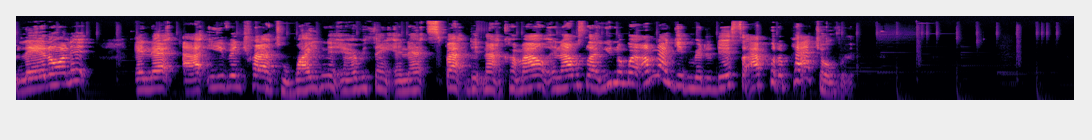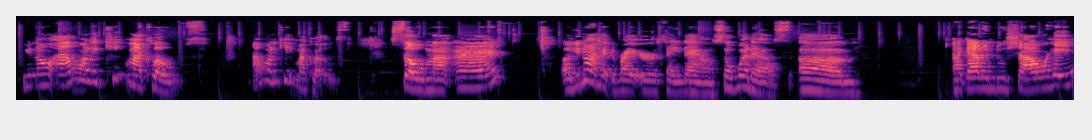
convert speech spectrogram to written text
bled on it and that I even tried to whiten it and everything and that spot did not come out and I was like you know what I'm not getting rid of this so I put a patch over it you know I want to keep my clothes I want to keep my clothes. So my iron oh you know I had to write everything down. So what else? Um I got a new shower head.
